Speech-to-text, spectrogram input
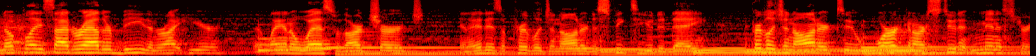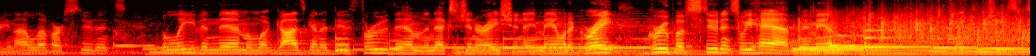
No place I'd rather be than right here, Atlanta West, with our church. And it is a privilege and honor to speak to you today. Privilege and honor to work in our student ministry. And I love our students, believe in them and what God's going to do through them in the next generation. Amen. What a great group of students we have. Amen. Thank you, Jesus.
